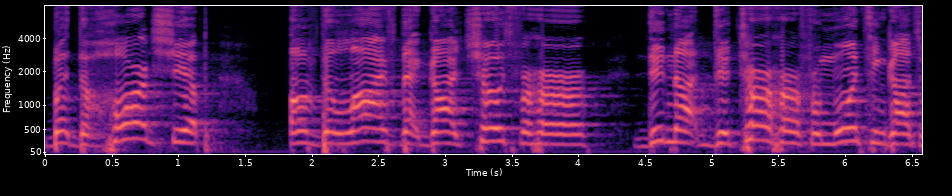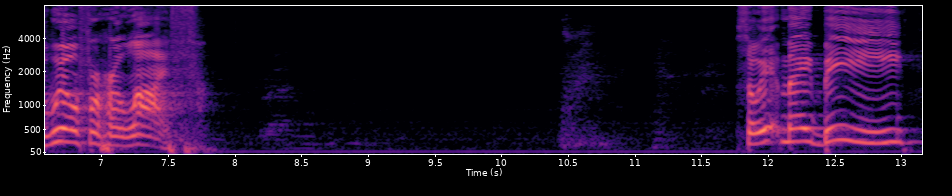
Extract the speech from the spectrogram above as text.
But the hardship of the life that God chose for her did not deter her from wanting God's will for her life. So it may be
